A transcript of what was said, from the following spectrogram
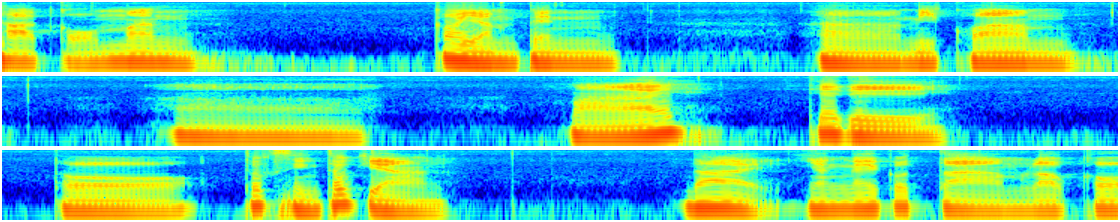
ธาตุของมัน ก็ยังเป็นมีความหมายที่ดี ต่อทุกสิ่งทุกอย่าง ได้ยังไงก็ตามเราก็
